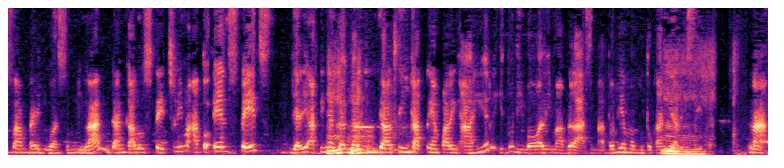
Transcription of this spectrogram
sampai 29 dan kalau stage 5 atau end stage jadi artinya mm-hmm. gagal ginjal tingkat yang paling akhir itu di bawah 15 atau dia membutuhkan dialisis. Hmm. Nah,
